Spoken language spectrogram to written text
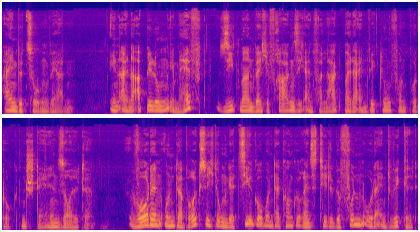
einbezogen werden. In einer Abbildung im Heft sieht man, welche Fragen sich ein Verlag bei der Entwicklung von Produkten stellen sollte. Wurden unter Berücksichtigung der Zielgruppe und der Konkurrenz Titel gefunden oder entwickelt,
